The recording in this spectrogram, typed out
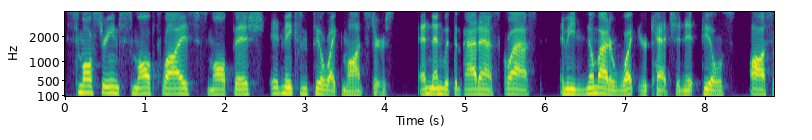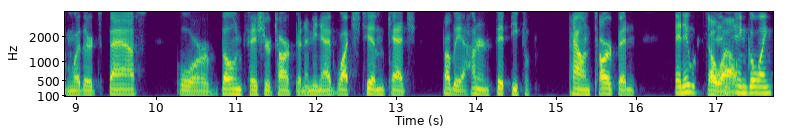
small streams, small flies, small fish. It makes them feel like monsters. And then with the badass glass, I mean, no matter what you're catching, it feels awesome, whether it's bass or bonefish or tarpon. I mean, I've watched Tim catch probably 150 pound tarpon and it was Oh, wow. and, and going,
